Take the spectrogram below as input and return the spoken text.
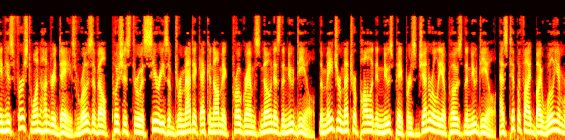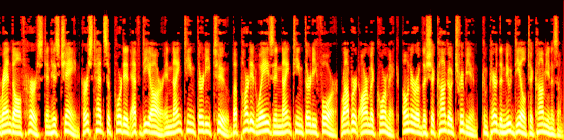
In his first 100 days Roosevelt pushes through a series of dramatic economic programs known as the New Deal. The major metropolitan newspapers generally opposed the New Deal, as typified by William Randolph Hearst and his chain Hearst had supported FDR in 1932 but parted ways in 1934. Robert R. McCormick, owner of the Chicago Tribune, compared the New Deal to communism.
